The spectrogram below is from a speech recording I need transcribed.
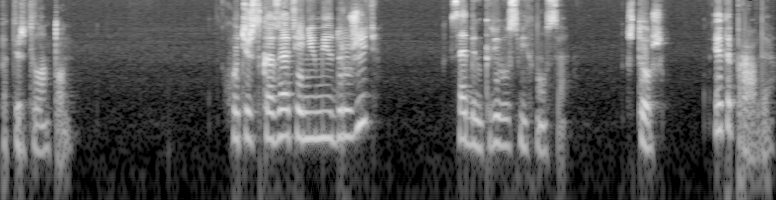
подтвердил Антон. «Хочешь сказать, я не умею дружить?» Сабин криво усмехнулся. «Что ж, это правда.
